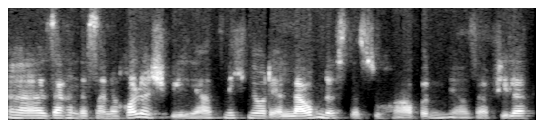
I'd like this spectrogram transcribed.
äh, Sachen, das eine Rolle spielen. Ja, nicht nur der Erlaubnis, das zu haben, ja, sehr viele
